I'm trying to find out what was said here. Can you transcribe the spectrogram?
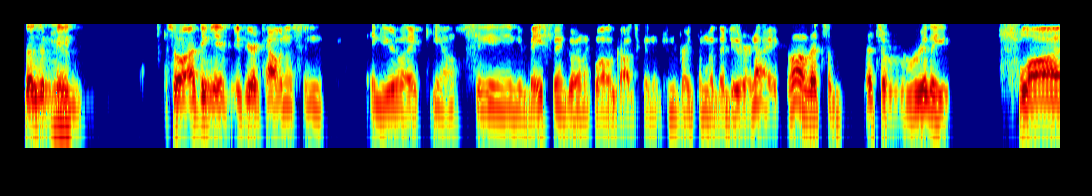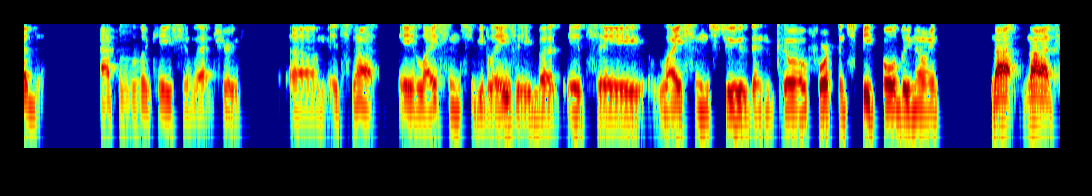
Doesn't Yeah. mean so. I think if, if you're a Calvinist and and you're like you know sitting in your basement going like, well, God's going to convert them whether they do it or not. Oh, that's a that's a really flawed application of that truth. Um, it's not a license to be lazy, but it's a license to then go forth and speak boldly, knowing not not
